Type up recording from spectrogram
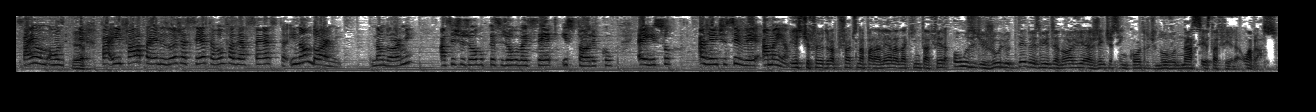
sai 11 é. e fala para eles: hoje é sexta, vamos fazer a festa e não dorme. Não dorme, assiste o jogo, porque esse jogo vai ser histórico. É isso. A gente se vê amanhã. Este foi o Drop Shot na paralela da quinta-feira, 11 de julho de 2019. E a gente se encontra de novo na sexta-feira. Um abraço.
